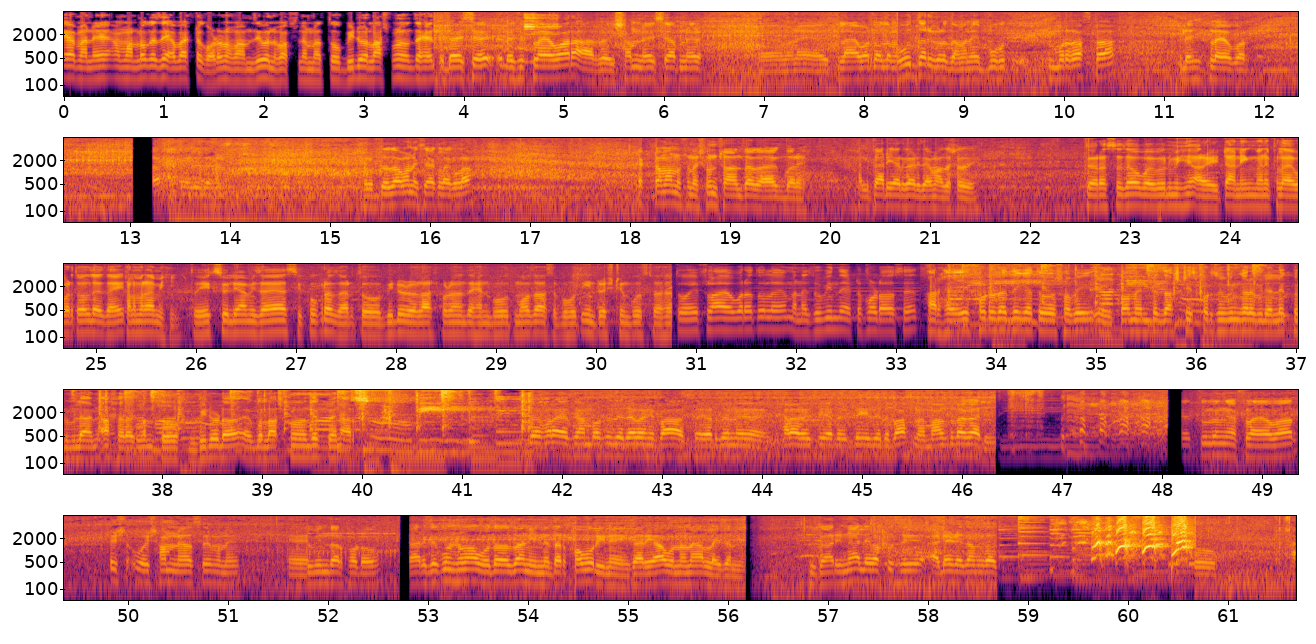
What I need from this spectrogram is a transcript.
আজকে মানে আমার লগে যে আবার একটা ঘটনা আমি জীবনে ভাবছিলাম না। তো ভিডিও লাস্ট পর্যন্ত দেখেন, এটা হচ্ছে এটা হচ্ছে ফ্লাইওভার আর ওই সামনে হচ্ছে আপনার মানে ফ্লাইওভার তো বহুত গাড়ি করে মানে বহুত বড় রাস্তা, এটা হচ্ছে ফ্লাইওভার একটা মানুষ না, শুনশান জায়গা একবারে, খালি গাড়ি আর গাড়ি যায় মাঝে সাথে তো রাস্তা যাও বাইবর মিহি, আর এই টার্নিং মানে ফ্লাইওভার তলতে যায় খালমারা মিহি। তো অ্যাকচুয়ালি আমি যাই আছি কোকরাঝার তো ভিডিওটা লাস্ট পর্যন্ত দেখেন, বহুত মজা আছে, বহুত ইন্টারেস্টিং পোস্ট আছে। তো এই ফ্লাইওভার তোলে মানে জুবিনদের একটা ফটো আছে। আর হ্যাঁ এই ফটোটা দেখে তো সবাই কমেন্টে জাস্টিস ফর জুবিন করে বলে লিখবেন বলে আমি আশা রাখলাম। তো ভিডিওটা একবার লাস্ট পর্যন্ত দেখবেন, আর মালটা গাড়ি। তুলঙ্গা ফ্লাইওভার, ওই সামনে আছে মানে গোবিন্দার ফটো গাড়িকে কোন সময় আবো তা জানি না, তার খবরই নেই। গাড়ি আবো না না আল্লাহ জানে। গাড়ি না এলে ভাবতেছি আড়ে আড়ে দাম গাছ তো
